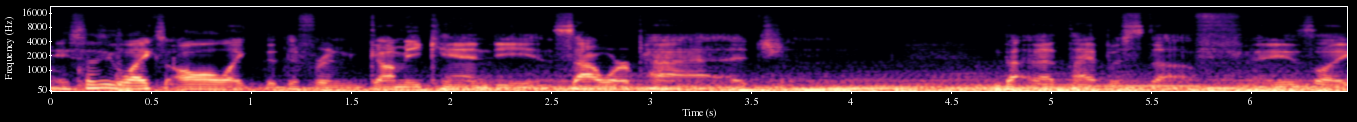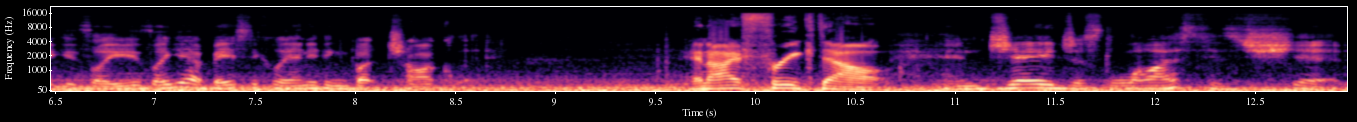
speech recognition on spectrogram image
He says he likes all like the different gummy candy and sour patch and that, that type of stuff. And he's like, he's like, he's like, yeah, basically anything but chocolate. And I freaked out. And Jay just lost his shit.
